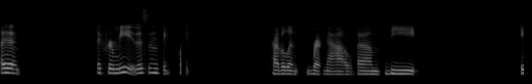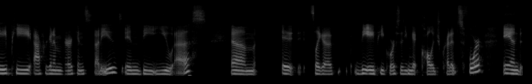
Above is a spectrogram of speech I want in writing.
I, for me, this is like quite prevalent right now. Um, the AP African American Studies in the U.S. Um, it, it's like a the AP courses you can get college credits for, and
